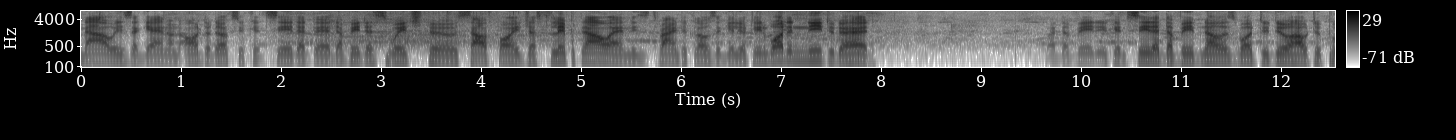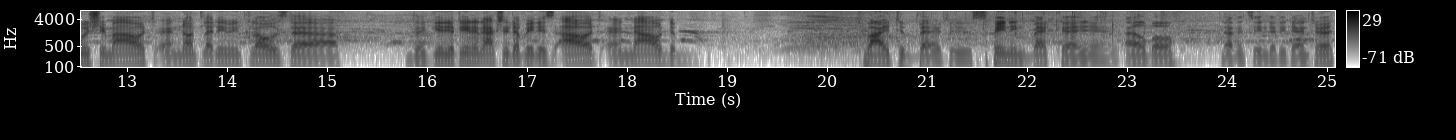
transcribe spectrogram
now he's again on orthodox. You can see that uh, David has switched to southpaw. He just flipped now and he's trying to close the guillotine. What a knee to the head. But David, you can see that David knows what to do, how to push him out and not let him close the the guillotine. And actually, David is out, and now the try to to spinning back uh, elbow. Doesn't seem that it entered.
